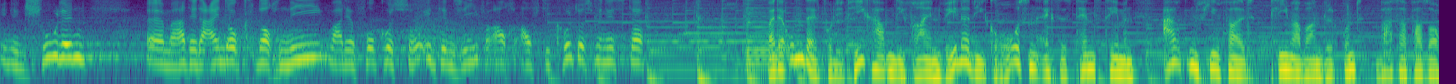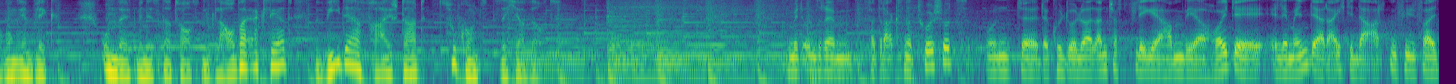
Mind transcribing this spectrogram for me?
in den Schulen. Äh, man hatte den Eindruck, noch nie war der Fokus so intensiv auch auf die Kultusminister. Bei der Umweltpolitik haben die Freien Wähler die großen Existenzthemen Artenvielfalt, Klimawandel und Wasserversorgung im Blick. Umweltminister Thorsten Glauber erklärt, wie der Freistaat zukunftssicher wird mit unserem Vertragsnaturschutz und äh, der Kulturlandschaftspflege haben wir heute Elemente erreicht in der Artenvielfalt,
